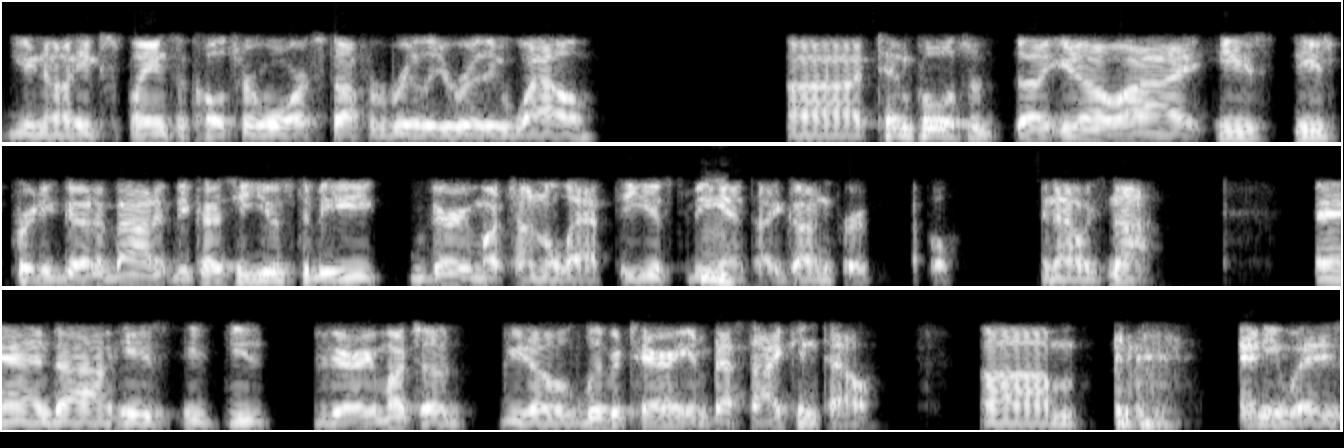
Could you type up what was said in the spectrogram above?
you know, he explains the culture war stuff really, really well. Uh, Tim Pool's, uh, you know, uh, he's he's pretty good about it because he used to be very much on the left. He used to be Hmm. anti-gun, for example, and now he's not. And um, he's he, he's very much a you know libertarian, best I can tell. Um, anyways,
